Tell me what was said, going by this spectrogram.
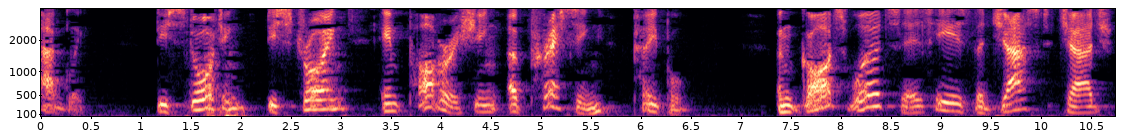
ugly, distorting, destroying, impoverishing, oppressing people. And God's word says he is the just judge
